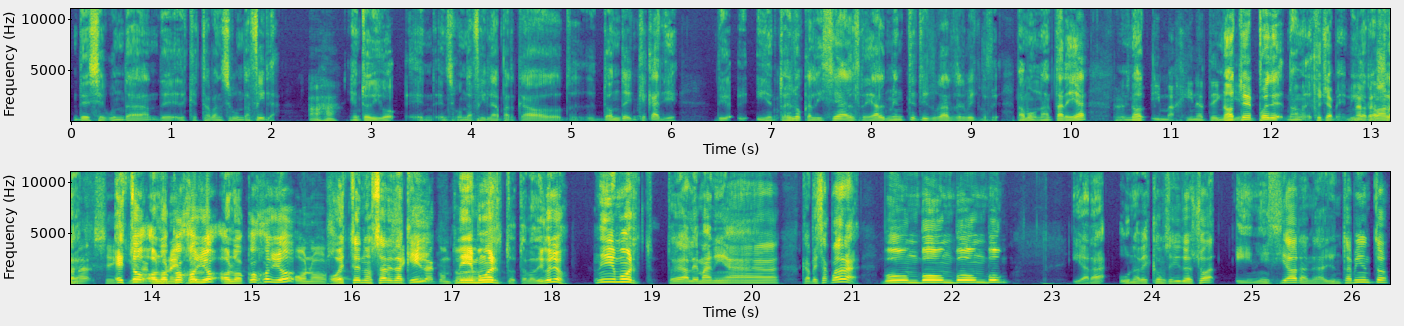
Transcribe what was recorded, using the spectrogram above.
de segunda, de, que estaba en segunda fila. Ajá. Y entonces digo, en, en segunda fila aparcado, ¿dónde? ¿En qué calle? Y entonces localicé al realmente titular del vehículo. Vamos, una tarea. Pero no, imagínate no te puede. No, escúchame. Esto o lo cojo esto- yo, o lo cojo yo, o no o este no sale de aquí ni muerto, te lo digo yo, ni muerto. Estoy Alemania, cabeza cuadrada, boom, boom, boom, boom. Y ahora, una vez conseguido eso, inicia ahora en el ayuntamiento.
